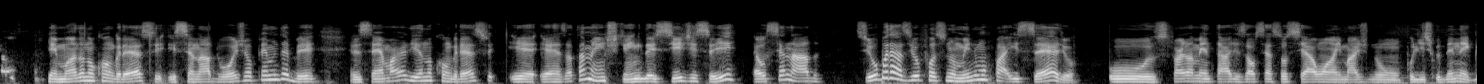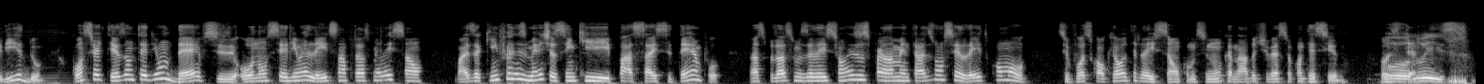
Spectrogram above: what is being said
quem manda no Congresso e Senado hoje é o PMDB. Eles têm a maioria no Congresso e é, é exatamente quem decide isso aí é o Senado. Se o Brasil fosse no mínimo um país sério, os parlamentares, ao se associar a uma imagem de um político denegrido, com certeza não teriam um déficit ou não seriam eleitos na próxima eleição. Mas aqui, infelizmente, assim que passar esse tempo, nas próximas eleições os parlamentares vão ser eleitos como se fosse qualquer outra eleição, como se nunca nada tivesse acontecido. Ô, Luiz,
